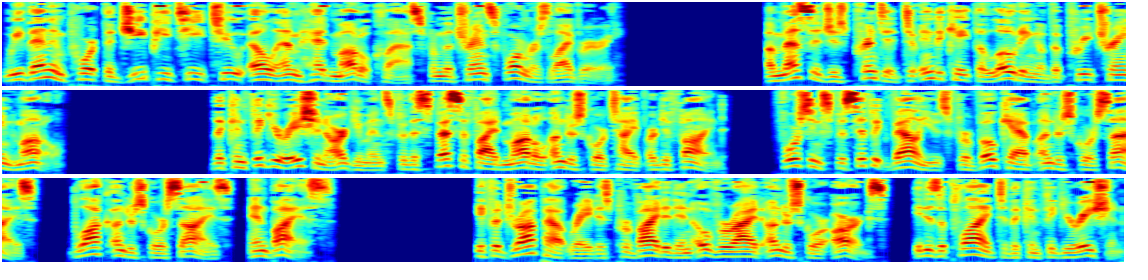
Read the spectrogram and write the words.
We then import the GPT-2LM head model class from the Transformers library. A message is printed to indicate the loading of the pre-trained model. The configuration arguments for the specified model underscore type are defined, forcing specific values for vocab underscore size, block underscore size, and bias. If a dropout rate is provided in override underscore args, it is applied to the configuration.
